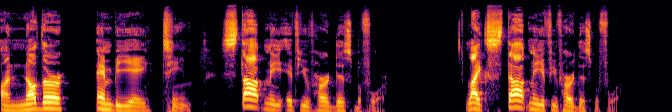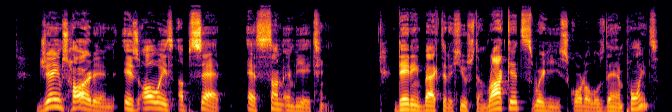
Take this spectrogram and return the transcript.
another NBA team. Stop me if you've heard this before. Like, stop me if you've heard this before. James Harden is always upset at some NBA team, dating back to the Houston Rockets, where he scored all those damn points,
